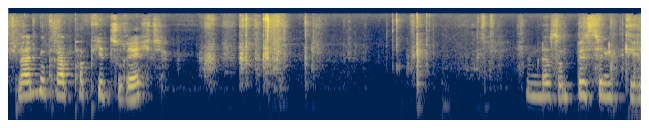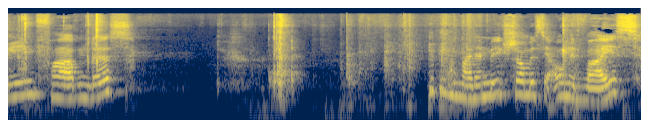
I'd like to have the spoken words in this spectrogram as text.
Ich schneide mir gerade Papier zurecht. Ich nehme da so ein bisschen cremefarbenes. Weil der Milchschaum ist ja auch nicht weiß,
